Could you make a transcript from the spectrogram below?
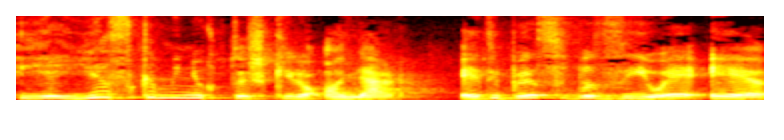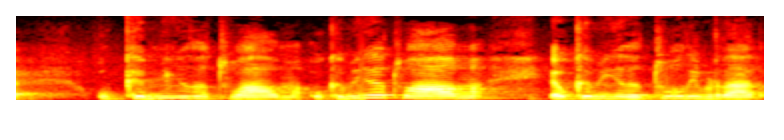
E é esse caminho que tu tens que ir olhar. É tipo esse vazio, é, é o caminho da tua alma. O caminho da tua alma é o caminho da tua liberdade.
